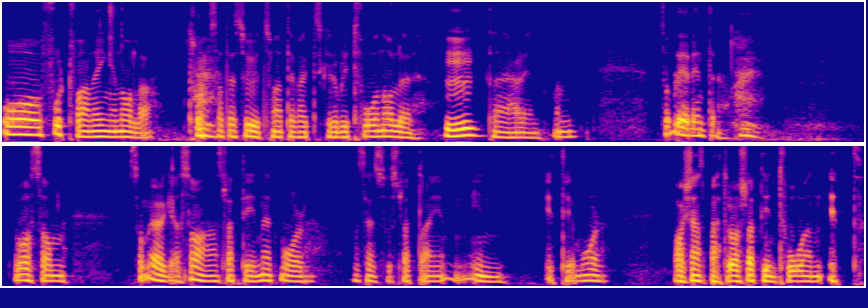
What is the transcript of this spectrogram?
Och fortfarande ingen nolla. Trots Nej. att det såg ut som att det faktiskt skulle bli två nollor Mm. den här helgen. Men så blev det inte. Det var som, som Öga sa, han släppte in ett mål och sen så släppte han in, in ett till mål. Ja, känns bättre att ha släppt in två än ett.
